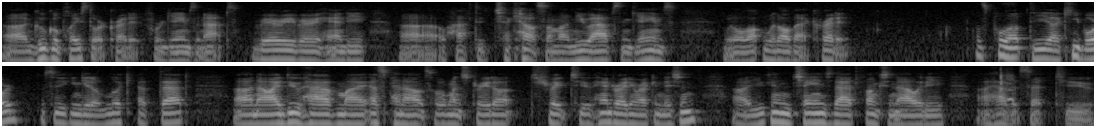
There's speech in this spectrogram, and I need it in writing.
uh, Google Play Store credit for games and apps. Very, very handy. Uh, I'll have to check out some uh, new apps and games with all, with all that credit. Let's pull up the uh, keyboard just so you can get a look at that. Now I do have my S Pen out, so it went straight up, straight to handwriting recognition. Uh, you can change that functionality. I have it set to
